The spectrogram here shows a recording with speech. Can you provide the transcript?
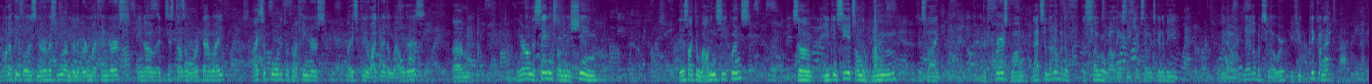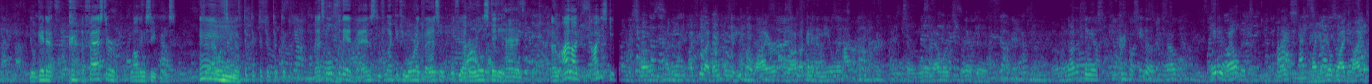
A lot of people is nervous, ooh, I'm going to burn my fingers. You know, it just doesn't work that way. I support it with my fingers basically right where the weld is. Um, here on the settings on the machine, there's like the welding sequence. So you can see it's on the blue. It's like the first one. That's a little bit of a slower welding sequence. So it's going to be, you know, a little bit slower. If you click on it, you'll get a, a faster welding sequence. So that one's gonna tick tick tick tick tick tick. That's more for the advanced. If you like, if you're more advanced, or if you have a real steady hand. Um, I like, I just keep it on the slow. I mean, I feel I don't overheat my wire. You know, I'm not gonna anneal it. So you know that works really good. Um, another thing is, you'll see the, you know, when you weld it, it makes like a real bright light.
